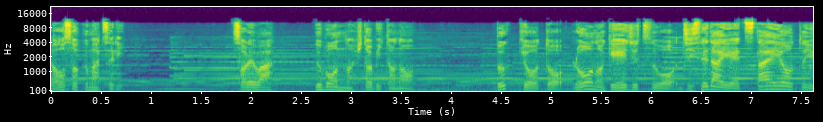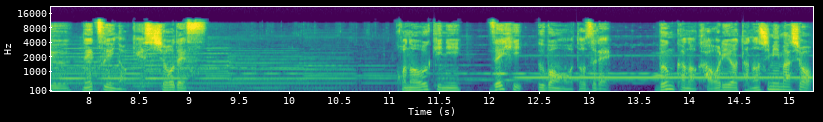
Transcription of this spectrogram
ろうそく祭り。それはウボンの人々の仏教とろうの芸術を次世代へ伝えようという熱意の結晶です。この雨季にぜひウボンを訪れ、文化の香りを楽しみましょ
